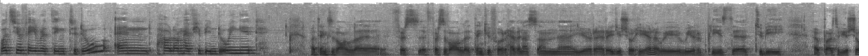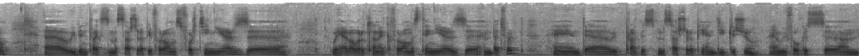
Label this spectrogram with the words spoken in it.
what's your favorite thing to do and how long have you been doing it? Well, thanks of all. Uh, first, uh, first of all, uh, thank you for having us on uh, your uh, radio show here. We we are pleased uh, to be a part of your show. we've been practicing massage therapy for almost 14 years. we have our clinic for almost 10 years in Bedford, and we practice massage therapy and deep tissue, and we focus on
